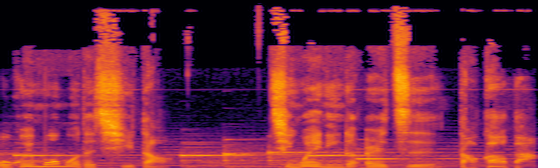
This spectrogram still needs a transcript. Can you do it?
我会默默地祈祷，请为您的儿子祷告吧。”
